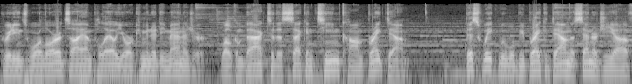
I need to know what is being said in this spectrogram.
Greetings, Warlords. I am Paleo, your community manager. Welcome back to the second Team Comp Breakdown. This week we will be breaking down the synergy of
